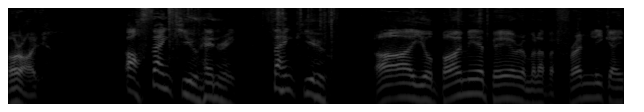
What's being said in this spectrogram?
All right. Oh, thank you, Henry. Thank you. Ah, you'll buy me a beer and we'll have a friendly game.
